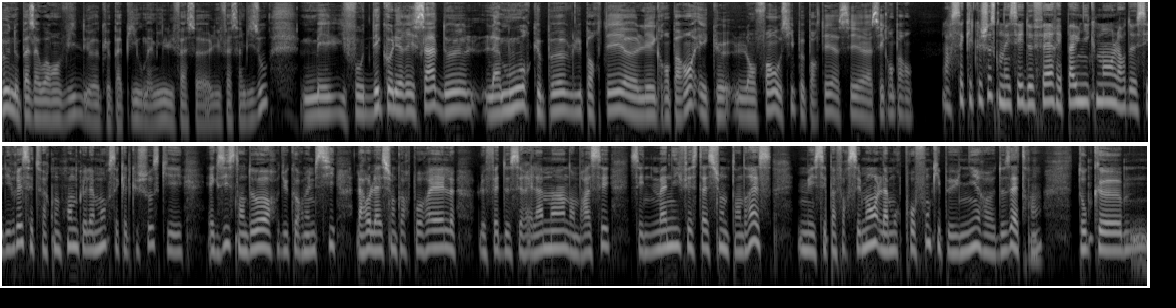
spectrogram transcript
peut ne pas avoir envie que papy ou mamie lui fasse, euh, lui fasse un bisou, mais il faut décolérer ça de l'amour que peuvent lui porter euh, les grands-parents et que l'enfant aussi peut porter à ses grands-parents. Alors c'est quelque chose qu'on essaye de faire et pas uniquement lors de ces livrets, c'est de faire comprendre que l'amour c'est quelque chose qui existe en dehors du corps, même si la relation corporelle, le fait de serrer la main, d'embrasser, c'est une manifestation de tendresse, mais c'est pas forcément l'amour profond qui peut unir euh, deux êtres. Hein. Donc euh,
